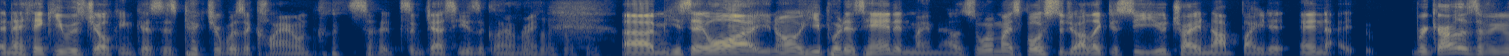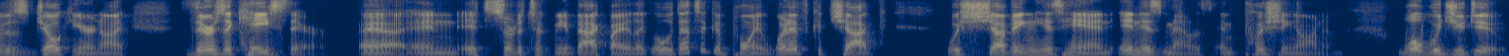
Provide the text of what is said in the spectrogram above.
and I think he was joking because his picture was a clown, so it suggests he's a clown, right? um, he said, "Well, you know, he put his hand in my mouth. So what am I supposed to do? I'd like to see you try and not bite it." And regardless if he was joking or not, there's a case there uh, and it sort of took me back by like, oh, that's a good point. What if Tkachuk was shoving his hand in his mouth and pushing on him? What would you do?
